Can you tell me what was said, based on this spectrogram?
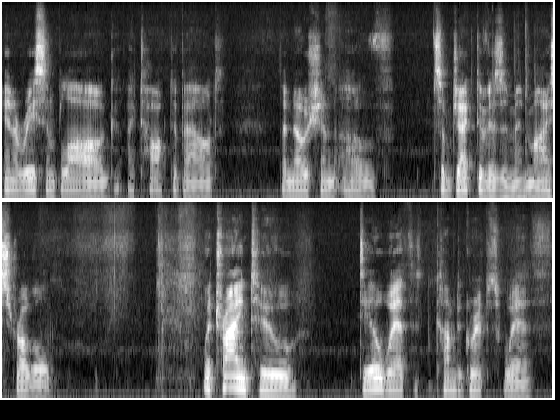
in a recent blog, I talked about the notion of subjectivism and my struggle with trying to deal with, come to grips with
